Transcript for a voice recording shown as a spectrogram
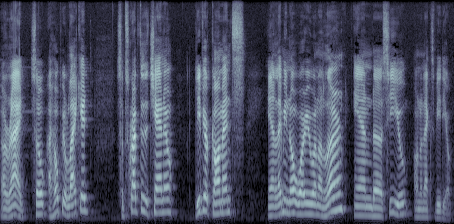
All right, so I hope you like it. Subscribe to the channel, leave your comments, and let me know where you want to learn, and uh, see you on the next video.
